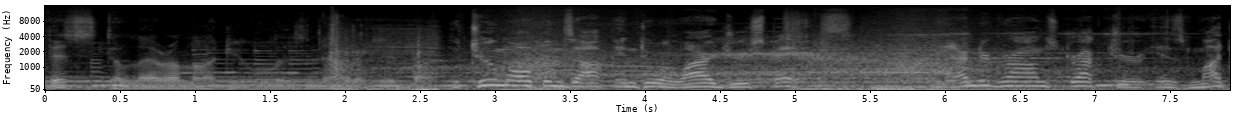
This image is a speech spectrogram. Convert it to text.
This Delera module is narrated by... The tomb opens up into a larger space. The underground structure is much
